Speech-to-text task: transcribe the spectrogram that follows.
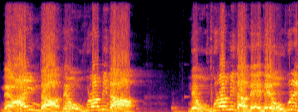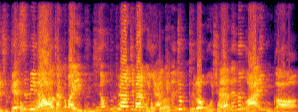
내 아입니다. 내 억울합니다. 내 억울합니다. 내, 내 억울해 죽겠습니다. 잠깐만, 이 무지성 투표하지 말고 이야기는 좀 들어보셔야 되는 거 아닙니까?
